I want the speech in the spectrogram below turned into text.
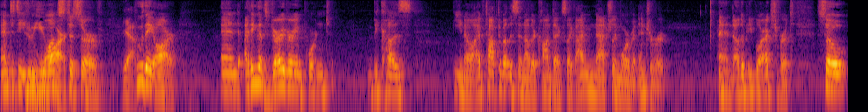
entity Who who, wants are. to serve, Yeah. who they are, and I think that's very very important because you know I've talked about this in other contexts. Like I'm naturally more of an introvert, and other people are extroverts, so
